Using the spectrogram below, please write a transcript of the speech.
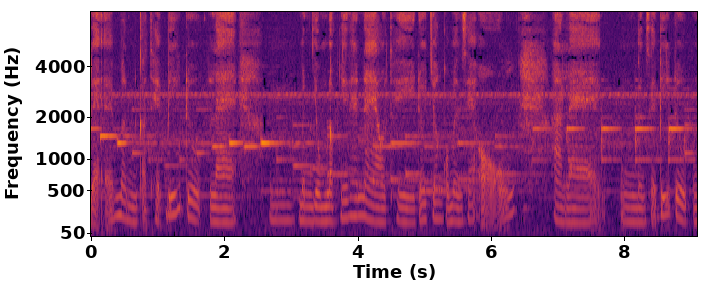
để mình có thể biết được là mình dùng lực như thế nào thì đôi chân của mình sẽ ổn hoặc là ừ, mình sẽ biết được ừ,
